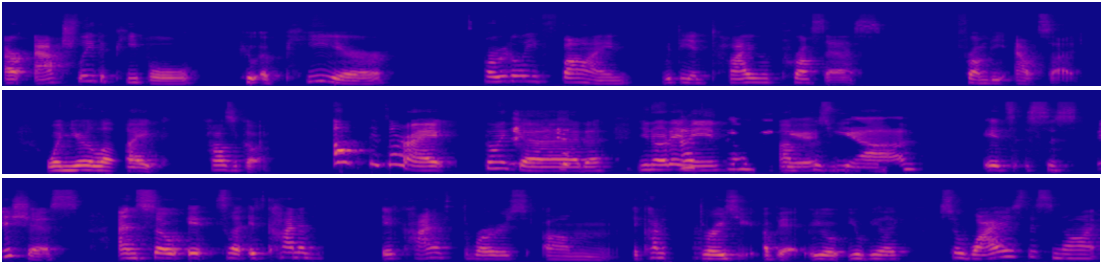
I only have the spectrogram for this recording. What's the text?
are actually the people who appear totally fine with the entire process from the outside. When you're like, how's it going? Oh, it's all right. It's going good. You know what I mean? So um, yeah. It's suspicious. And so it's like it's kind of it kind of throws um it kind of throws you a bit. You'll you'll be like, so why is this not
